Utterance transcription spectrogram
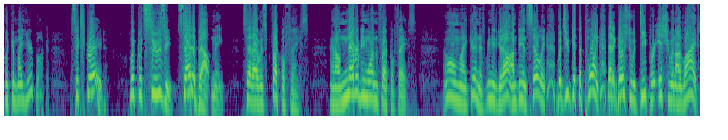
Look at my yearbook. Sixth grade. Look what Susie said about me. Said I was freckle face. And I'll never be more than freckle face. Oh my goodness, we need to get out. I'm being silly, but you get the point that it goes to a deeper issue in our lives.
